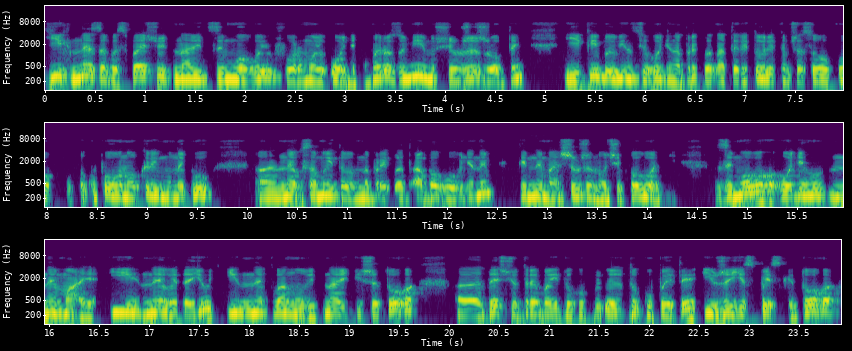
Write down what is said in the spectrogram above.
їх не забезпечують навіть зимовою формою одягу. Ми розуміємо, що вже жовтень, який би він сьогодні, наприклад, на території тимчасово окупованого Криму не був не оксамитовим, наприклад, або вовняним, тим не менше вже ночі холодні. Зимового одягу немає і не видають, і не планують. Навіть більше того, е, дещо треба і е, докупити, і вже є списки того,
